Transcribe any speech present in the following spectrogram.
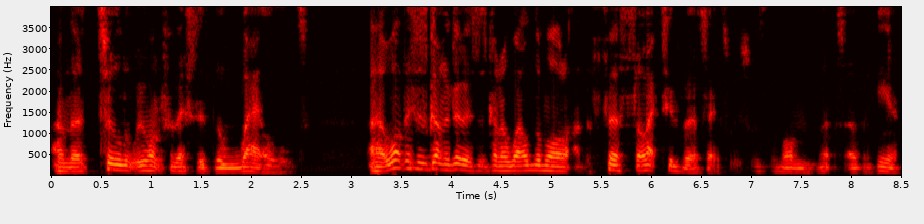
and the tool that we want for this is the weld. Uh, what this is going to do is it's going to weld them all at the first selected vertex, which was the one that's over here,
